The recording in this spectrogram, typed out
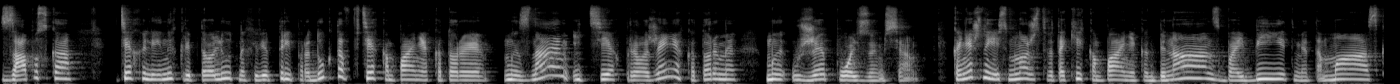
запуска тех или иных криптовалютных и веб-3 продуктов в тех компаниях, которые мы знаем, и тех приложениях, которыми мы уже пользуемся. Конечно, есть множество таких компаний, как Binance, Bybit, MetaMask,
